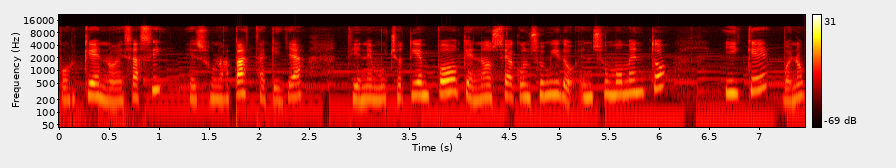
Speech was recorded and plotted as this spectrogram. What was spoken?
porque no es así. Es una pasta que ya tiene mucho tiempo, que no se ha consumido en su momento y que, bueno,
